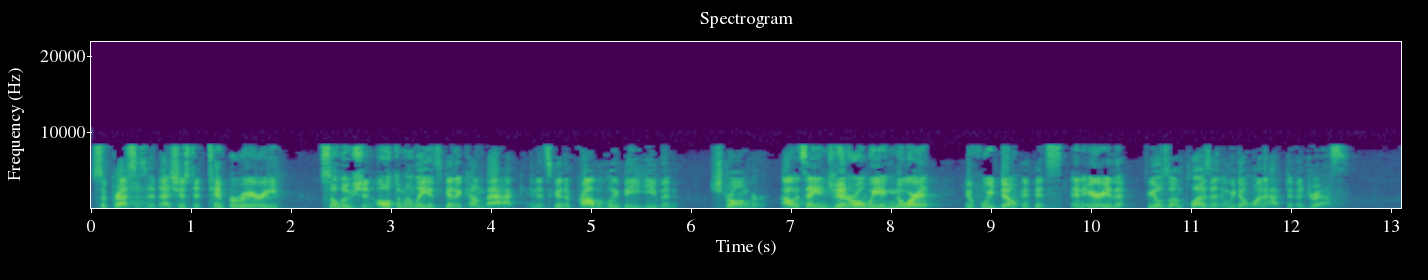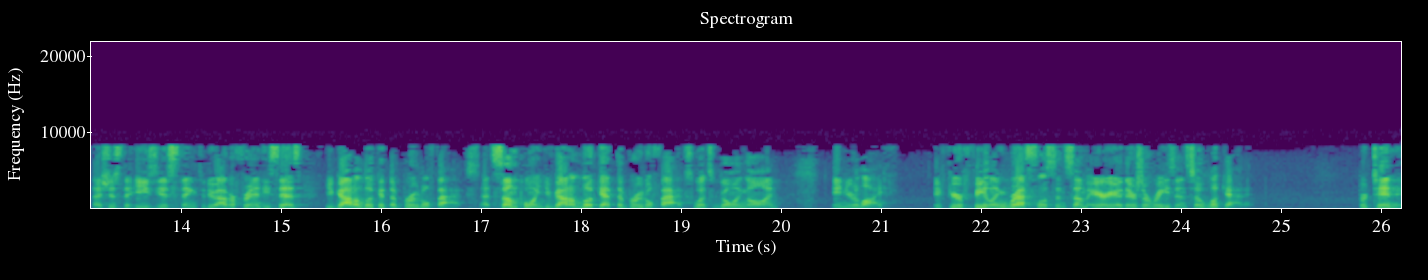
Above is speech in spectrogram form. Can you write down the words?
suppresses it. That's just a temporary solution. Ultimately, it's going to come back, and it's going to probably be even stronger. I would say, in general, we ignore it if we don't if it's an area that feels unpleasant and we don't want to have to address. That's just the easiest thing to do. I have a friend. He says you got to look at the brutal facts. At some point, you've got to look at the brutal facts. What's going on in your life? If you're feeling restless in some area, there's a reason. So look at it. Pretend,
